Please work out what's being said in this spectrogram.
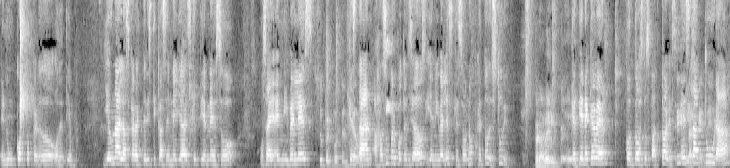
en un corto periodo o de tiempo. Y una de las características en ella es que tiene eso, o sea, en niveles Súper que están ajá, súper potenciados y en niveles que son objeto de estudio Pero a ver, eh, que tiene que ver con todos estos factores. Sí, Estatura,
